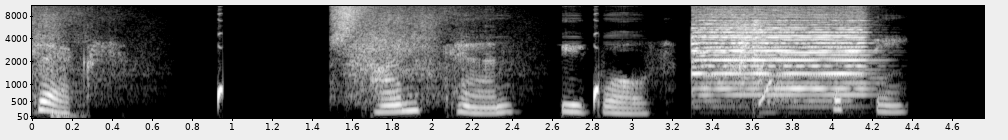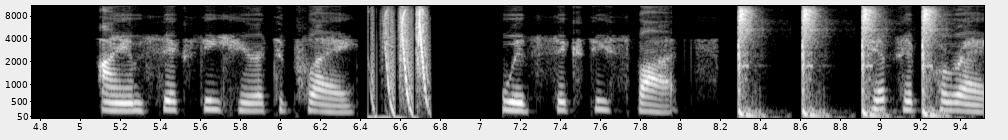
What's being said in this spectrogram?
six times ten equals Sixty. I am sixty here to play. With sixty spots. Hip hip hooray.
